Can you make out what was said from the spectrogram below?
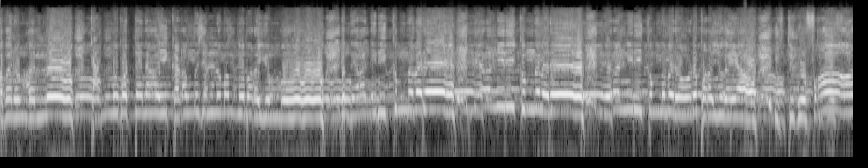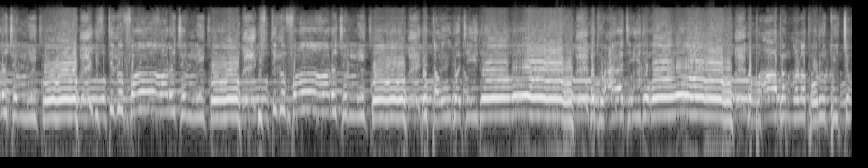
അവനുണ്ടല്ലോ കണ്ണുപൊട്ടനായി കടന്നു ചെല്ലുമെന്ന് പറയുമ്പോ നിറഞ്ഞിരിക്കുന്നവരെ നിറഞ്ഞിരിക്കുന്നവരെ നിറഞ്ഞിരിക്കുന്നവരോട് പറയുകയാ ഇസ്തിഗ്ഫാർ ചൊല്ലിക്കോ ഇസ്തിഗ്ഫാർ ചൊല്ലിക്കോ ഇസ്തിഗ്ഫാർ ചൊല്ലിക്കോ തൗബ ചെയ്തോ ദുആ ചെയ്തോ പാപങ്ങൾ പൊറുപ്പിച്ചോ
